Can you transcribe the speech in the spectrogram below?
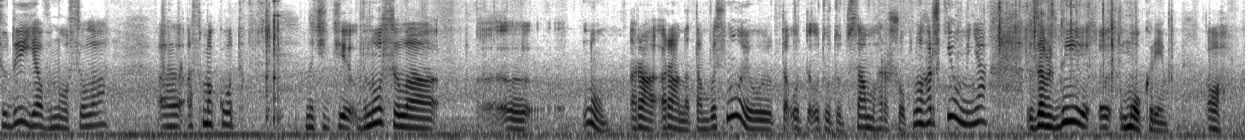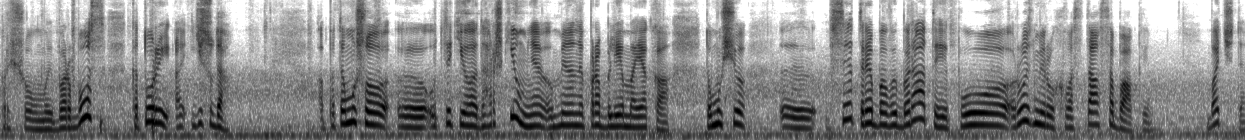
сюди я вносила е, осмакот. Значить, вносила е, ну, ра, рано там весною, от, от, от, от, от, сам горшок. Ну, горшки у мене завжди е, мокрі. О, прийшов мій барбос, який. Іди сюди. А тому що е, от ці от горшки у мене, у мене проблема яка? Тому що е, все треба вибирати по розміру хвоста собаки. Бачите,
